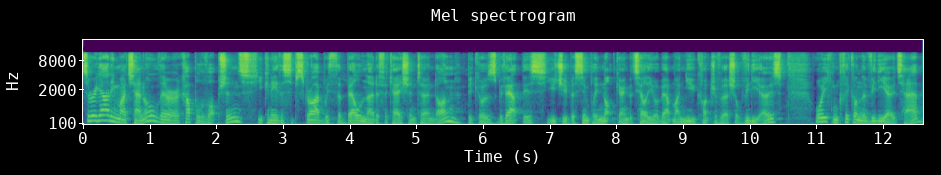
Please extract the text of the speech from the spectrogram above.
So regarding my channel, there are a couple of options. You can either subscribe with the bell notification turned on, because without this, YouTube is simply not going to tell you about my new controversial videos, or you can click on the Video tab,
